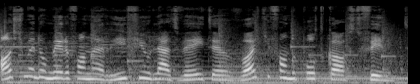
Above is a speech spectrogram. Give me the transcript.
als je me door middel van een review laat weten wat je van de podcast vindt.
